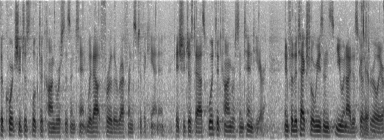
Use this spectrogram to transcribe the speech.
the court should just look to Congress's intent without further reference to the canon. It should just ask, what did Congress intend here? And for the textual reasons you and I discussed yeah. earlier.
